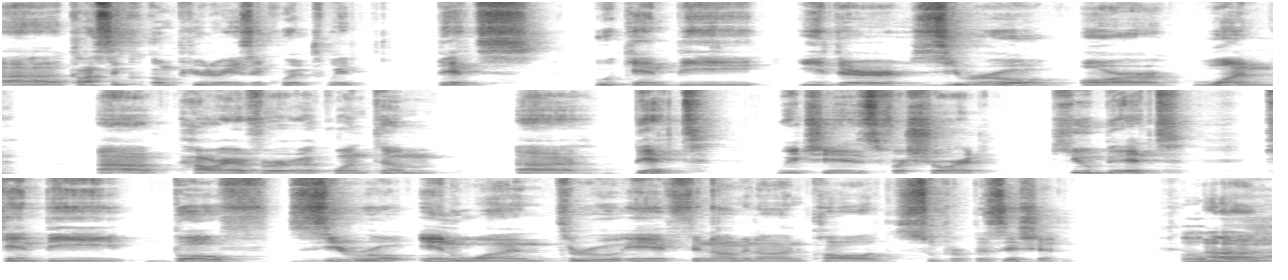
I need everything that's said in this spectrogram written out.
uh, classical computer is equipped with bits who can be either zero or one. Uh, however a quantum uh, bit which is for short qubit can be both zero and one through a phenomenon called superposition. Um,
